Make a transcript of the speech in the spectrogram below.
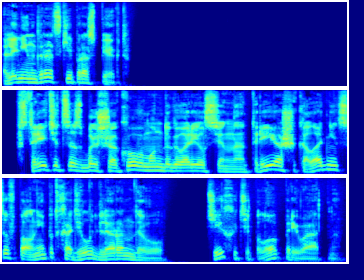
Ленинградский проспект. Встретиться с Большаковым он договорился на три, а шоколадница вполне подходила для рандеву. Тихо, тепло, приватно.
